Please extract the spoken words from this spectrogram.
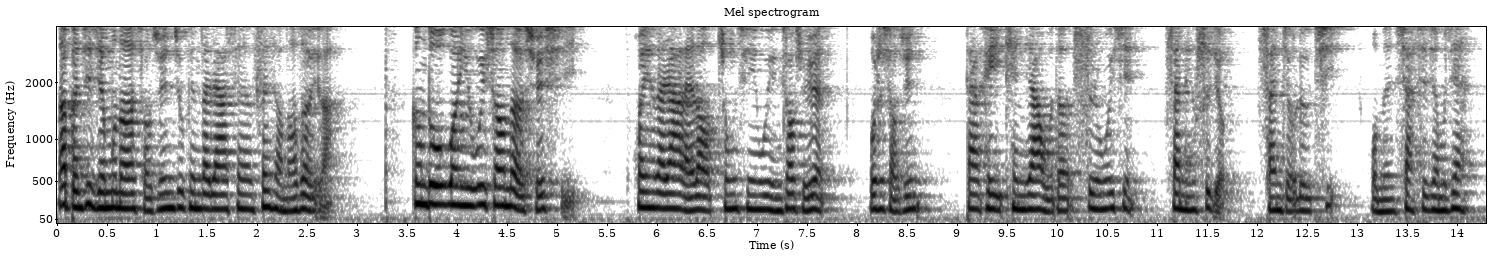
那本期节目呢，小军就跟大家先分享到这里了。更多关于微商的学习，欢迎大家来到中心微营销学院，我是小军，大家可以添加我的私人微信：三零四九三九六七。我们下期节目见。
